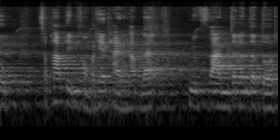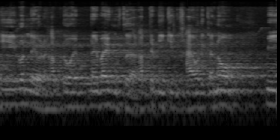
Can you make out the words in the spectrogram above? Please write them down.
ทุกสภาพดินของประเทศไทยนะครับ และมีการเจริญเติบโตที่รวดเร็วนะครับ โดยในใบหูเสือครับจะมีกลิ่นคล้ายออริกาโน มี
